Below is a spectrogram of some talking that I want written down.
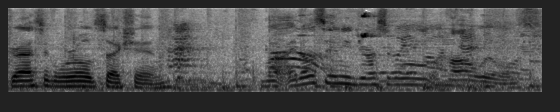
Jurassic World section. But I don't see any Jurassic World Hot Wheels.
